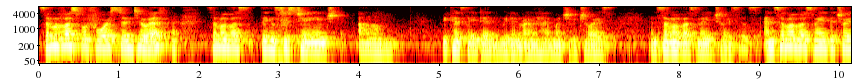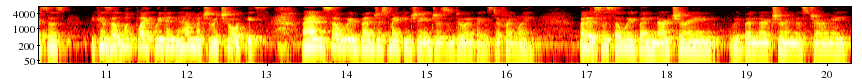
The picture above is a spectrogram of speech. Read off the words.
Some of us were forced into it. Some of us, things just changed um, because they did, and we didn't really have much of a choice. And some of us made choices. And some of us made the choices because it looked like we didn't have much of a choice. And so we've been just making changes and doing things differently. But it says that we've been nurturing, we've been nurturing this journey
